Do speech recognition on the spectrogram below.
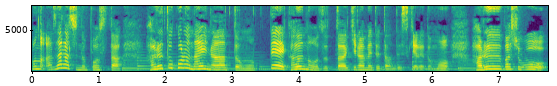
このアザラシのポスター貼るところないなと思って買うのをずっと諦めてたんですけれども貼る場所を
